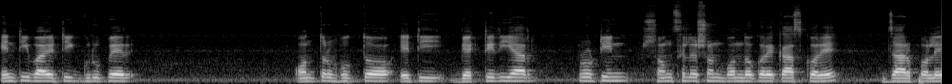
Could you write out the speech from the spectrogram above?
অ্যান্টিবায়োটিক গ্রুপের অন্তর্ভুক্ত, এটি ব্যাকটেরিয়ার প্রোটিন সংশ্লেষণ বন্ধ করে কাজ করে, যার ফলে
